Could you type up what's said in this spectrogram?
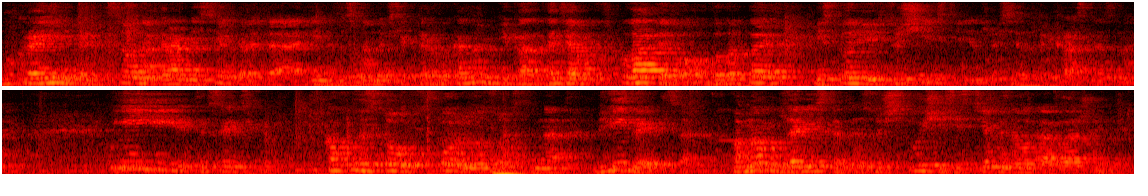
в Украине традиционно аграрный сектор – это один из основных секторов экономики, хотя вклад его в ВВП не столь и существенен, мы все это прекрасно знаем. И, так сказать, в какую сторону, собственно, двигается, во многом зависит от существующей системы налогообложения.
